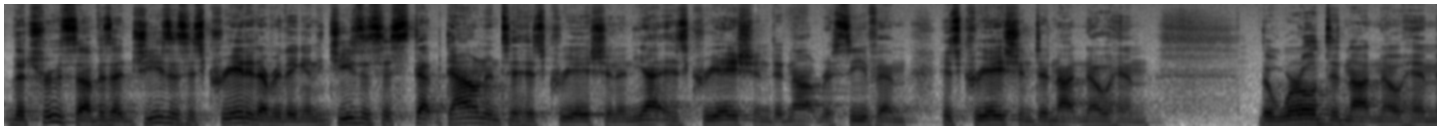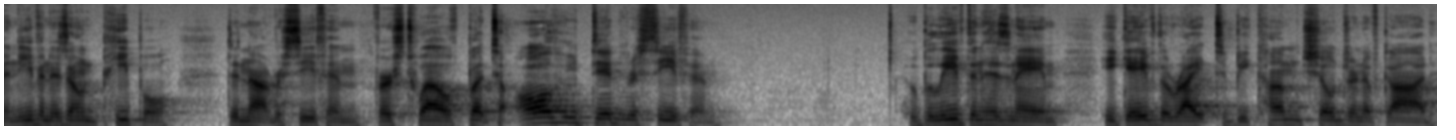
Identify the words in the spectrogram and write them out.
the truths of is that Jesus has created everything and Jesus has stepped down into his creation, and yet his creation did not receive him. His creation did not know him. The world did not know him, and even his own people did not receive him. Verse 12 But to all who did receive him, who believed in his name, he gave the right to become children of God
